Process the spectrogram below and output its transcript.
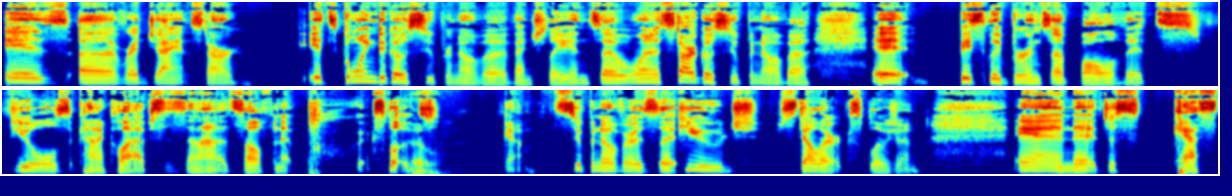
is a red giant star. It's going to go supernova eventually. And so when a star goes supernova, it basically burns up all of its fuels. It kind of collapses in on itself and it explodes. Oh. Yeah. Supernova is a huge stellar explosion and it just casts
